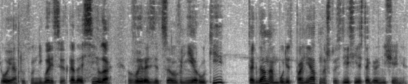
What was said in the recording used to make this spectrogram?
ой, а тут он не говорит свет, когда сила выразится вне руки, тогда нам будет понятно, что здесь есть ограничение.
